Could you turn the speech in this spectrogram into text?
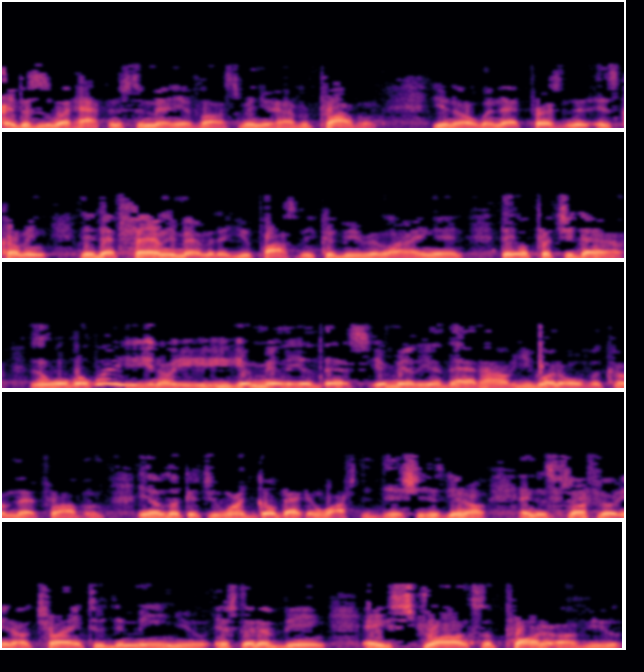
And this is what happens to many of us when you have a problem. You know, when that person is coming, that family member that you possibly could be relying in, they will put you down. Well, well what are you? You know, you're merely of this, you're merely of that. How are you going to overcome that problem? You know, look at you. Go back and wash the dishes. You know, and this stuff, you know, trying to demean you instead of being a strong supporter of you,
